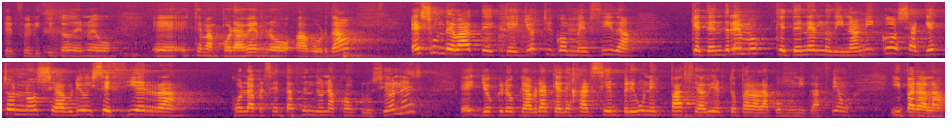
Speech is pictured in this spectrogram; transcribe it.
te felicito de nuevo eh, Esteban por haberlo abordado, es un debate que yo estoy convencida que tendremos que tenerlo dinámico, o sea, que esto no se abrió y se cierra con la presentación de unas conclusiones. ¿Eh? Yo creo que habrá que dejar siempre un espacio abierto para la comunicación y para las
